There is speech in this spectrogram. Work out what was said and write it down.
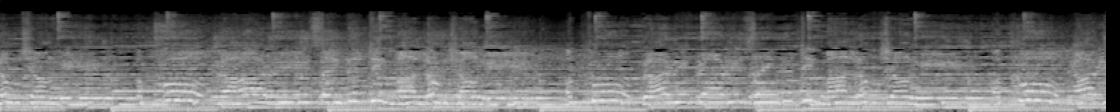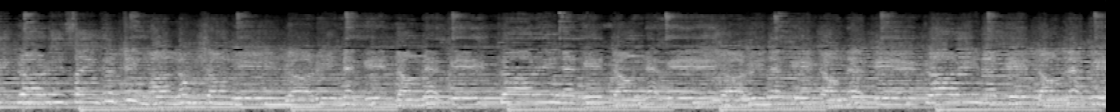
လုံးချောင်းကြီးအဖို့ကာရီစိတ်တိမှလုံးချောင်းကြီးအဖို့ကာရီကာရီစိတ်တိမှလုံးချောင်းကြီးအဖို့ကာရီကာရီစိ တ်တိမှလုံးချောင်းကြီးကာရီနဲ့ကေတောင်နဲ့ကေကာရီနဲ့ကေတောင်နဲ့ကေကာရီနဲ့ကေတောင်နဲ့ကေကာရီနဲ့ကေတောင်နဲ့ကေ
